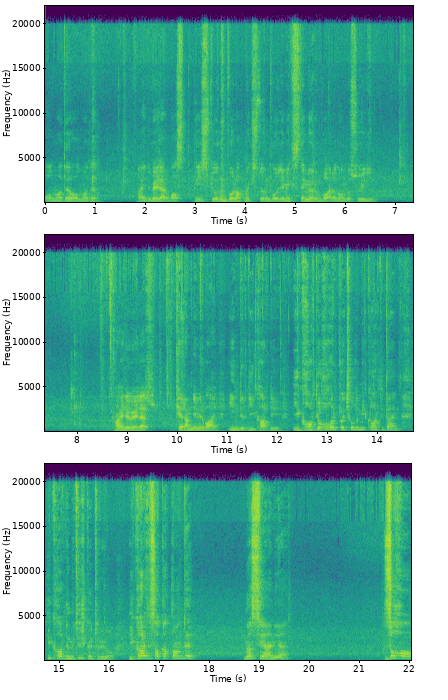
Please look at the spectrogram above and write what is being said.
Olmadı olmadı. Haydi beyler baskı istiyorum. Gol atmak istiyorum. Gol yemek istemiyorum bu arada onu da söyleyeyim. Haydi beyler. Kerem Demirbay indirdi Icardi. Icardi harika çalım Icardi'den. Icardi müthiş götürüyor. Icardi sakatlandı. Nasıl yani ya? Zaha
